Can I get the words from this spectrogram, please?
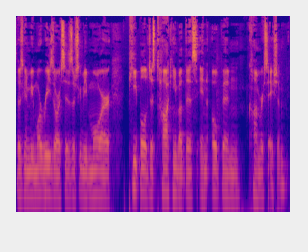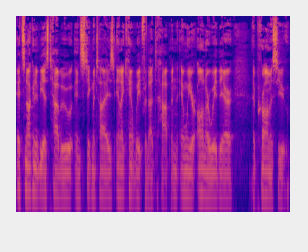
There's going to be more resources. There's going to be more people just talking about this in open conversation. It's not going to be as taboo and stigmatized, and I can't wait for that to happen. And we are on our way there, I promise you.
